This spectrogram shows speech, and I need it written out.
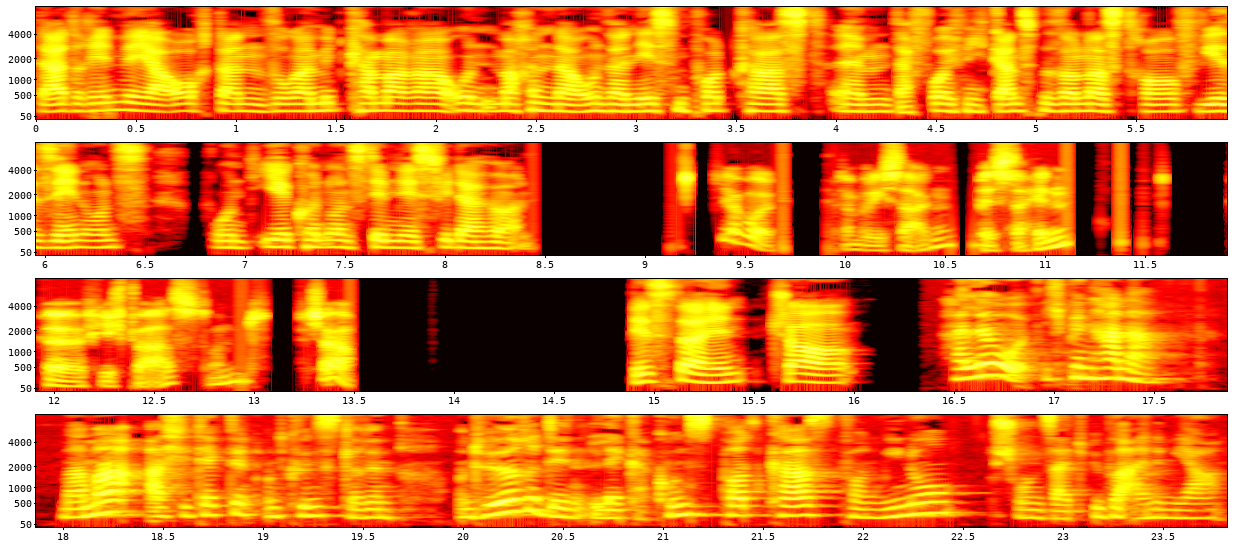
Da drehen wir ja auch dann sogar mit Kamera und machen da unseren nächsten Podcast. Ähm, da freue ich mich ganz besonders drauf. Wir sehen uns und ihr könnt uns demnächst wieder hören. Jawohl, dann würde ich sagen, bis dahin, äh, viel Spaß und ciao. Bis dahin, ciao. Hallo, ich bin Hanna. Mama, Architektin und Künstlerin und höre den Lecker Kunst Podcast von Mino schon seit über einem Jahr.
